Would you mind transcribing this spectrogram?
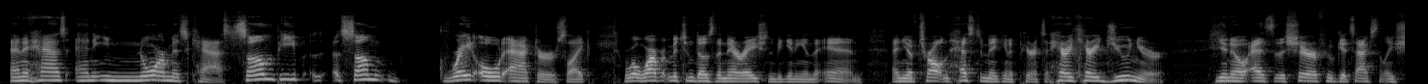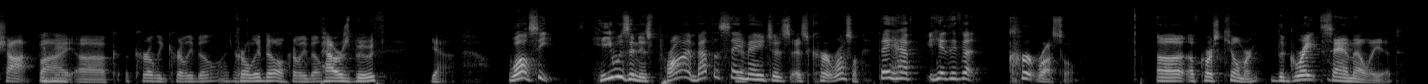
And it has an enormous cast. Some people, some great old actors like well, Robert Mitchum does the narration, the beginning and the end, and you have Charlton Heston making an appearance, and Harry Carey Jr. You know, as the sheriff who gets accidentally shot by uh, Curly Curly Bill. I think? Curly Bill, Curly Bill. Powers Boothe. Yeah. Well, see, he was in his prime, about the same age as, as Kurt Russell. They have he, they've got Kurt Russell, uh, of course, Kilmer, the great Sam Elliott,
